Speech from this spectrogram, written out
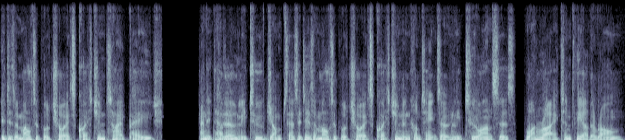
It is a multiple choice question type page. And it has only two jumps as it is a multiple choice question and contains only two answers, one right and the other wrong.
